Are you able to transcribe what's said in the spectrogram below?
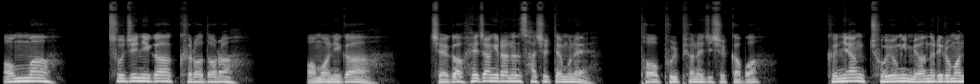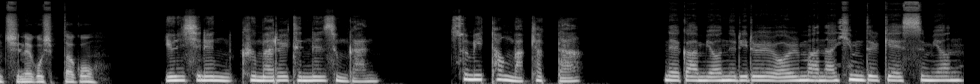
엄마, 수진이가 그러더라. 어머니가 제가 회장이라는 사실 때문에 더 불편해지실까봐. 그냥 조용히 며느리로만 지내고 싶다고. 윤 씨는 그 말을 듣는 순간 숨이 턱 막혔다. 내가 며느리를 얼마나 힘들게 했으면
